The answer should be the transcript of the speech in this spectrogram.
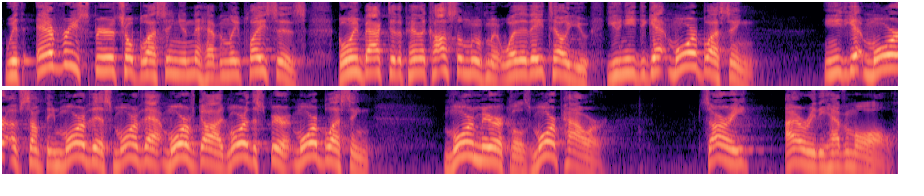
with every spiritual blessing in the heavenly places. Going back to the Pentecostal movement, what do they tell you? You need to get more blessing. You need to get more of something, more of this, more of that, more of God, more of the Spirit, more blessing, more miracles, more power. Sorry, I already have them all.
